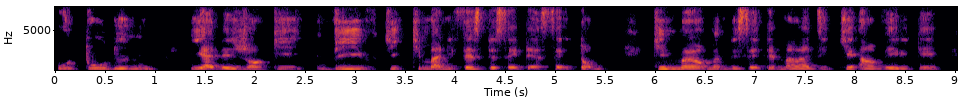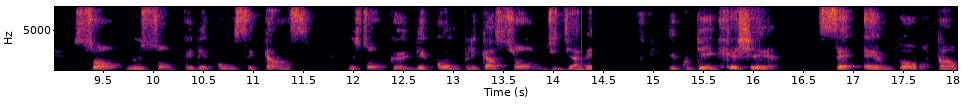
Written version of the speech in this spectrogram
autour de nous, il y a des gens qui vivent, qui, manifestent certains symptômes, qui meurent même de certaines maladies qui, en vérité, ne sont que des conséquences, ne sont que des complications du diabète? Écoutez, très cher, c'est important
